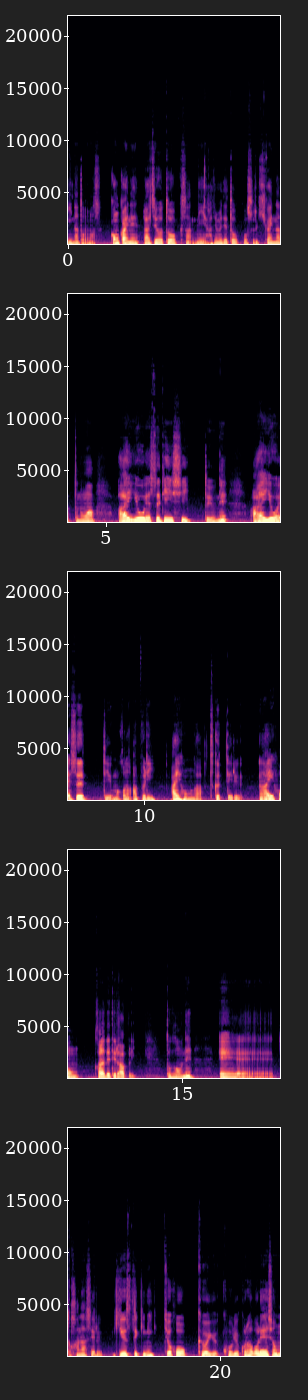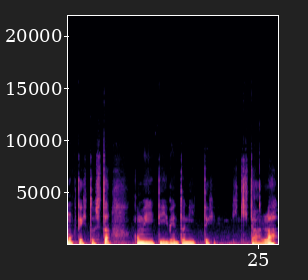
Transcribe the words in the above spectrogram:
いいなと思います。今回ね、ラジオトークさんに初めて投稿する機会になったのは、iOSDC というね、iOS っていう、まあ、このアプリ iPhone が作ってる iPhone から出てるアプリとかをねえー、っと話せる技術的に情報共有交流コラボレーションを目的としたコミュニティイベントに行ってきたら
